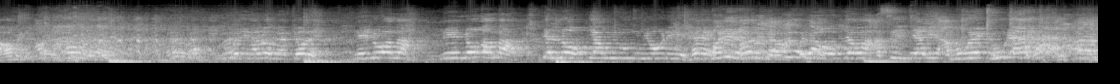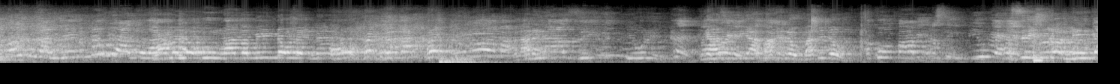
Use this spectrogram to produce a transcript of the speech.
မောင်းမိတယ်မင်းကတော့ငါပြောတယ်နေလို့အမနေလို့အမပြလို့ပြောင်းလူမျိုးတွေဟဲ့ဘာလဲဘာလဲပြောင်းပြောင်းအစီကျဲကြီးအမွေထူးတယ်ဟဲ့ဘာလို့လဲနေလို့ရလို့လားငါမလုပ်ဘူးငါသမီးနှုတ်လိုက်မယ်ဟဲ့ဟဲ့ဟဲ့ဘာလဲနာစီမျိုးတွေဟဲ့နာစီကဘာဖြစ်လို့ဘာဖြစ်လို့အကုန်ပါပြီးအစီပြူးတယ်ဟဲ့အစီပြူးတော့နေကြ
